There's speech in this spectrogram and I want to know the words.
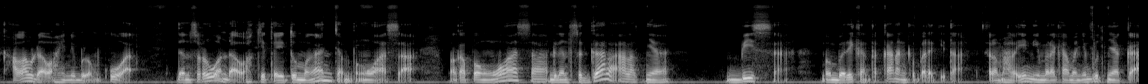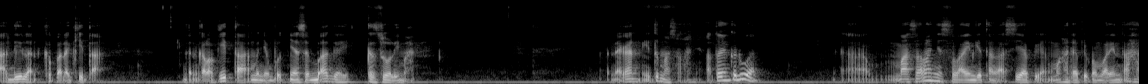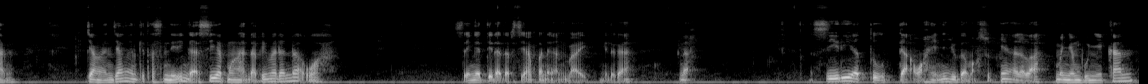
kalau dakwah ini belum kuat dan seruan dakwah kita itu mengancam penguasa, maka penguasa dengan segala alatnya bisa memberikan tekanan kepada kita. Dalam hal ini mereka menyebutnya keadilan kepada kita. Dan kalau kita menyebutnya sebagai kezuliman. Nah kan itu masalahnya. Atau yang kedua, Nah, masalahnya selain kita nggak siap yang menghadapi pemerintahan, jangan-jangan kita sendiri nggak siap menghadapi medan dakwah, sehingga tidak tersiapkan dengan baik, gitu kan? Nah, tuh dakwah ini juga maksudnya adalah menyembunyikan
